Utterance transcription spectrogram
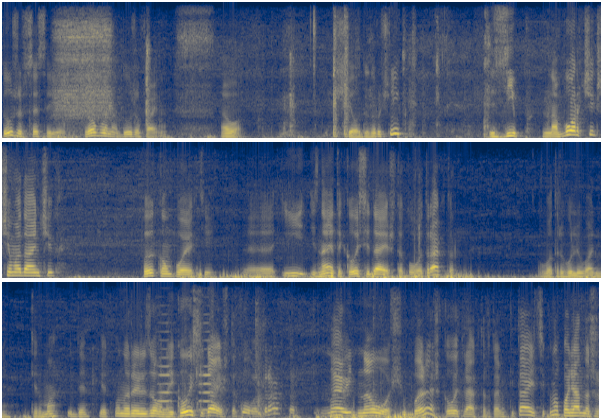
Дуже все серйозно. Зроблено дуже файно. От. Ще один ручник. Зіп наборчик, чемоданчик в комплекті. І, і знаєте, коли сідаєш в такого трактор, от регулювання керма іде, як воно реалізовано. І коли сідаєш такого трактор, навіть на ощупь береш, коли трактор там китайці, ну, понятно, що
